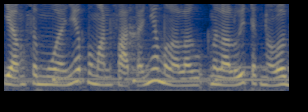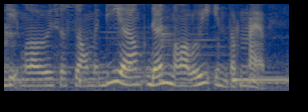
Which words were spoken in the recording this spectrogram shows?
yang semuanya pemanfaatannya melalui, melalui teknologi, melalui sosial media dan melalui internet.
